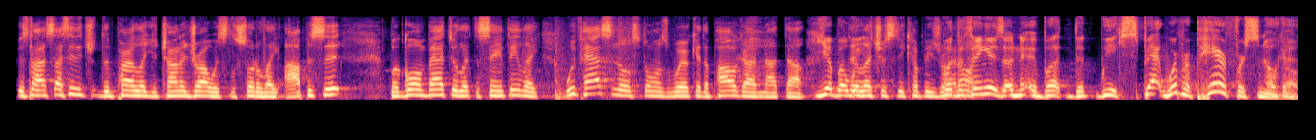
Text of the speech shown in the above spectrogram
it's not. I see the, the parallel you're trying to draw was sort of like opposite, but going back to like the same thing. Like we've had snowstorms where okay, the power got knocked out. Yeah, but the we- electricity companies. But right the on. thing is, uh, but the, we expect we're prepared for snow. Though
